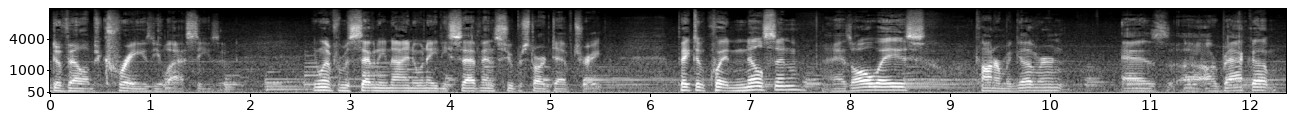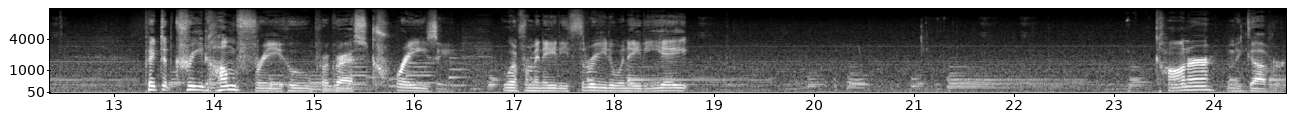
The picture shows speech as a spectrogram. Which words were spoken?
developed crazy last season. He went from a 79 to an 87 superstar dev trait. Picked up Quenton Nelson, as always. Connor McGovern as uh, our backup. Picked up Creed Humphrey, who progressed crazy. He went from an 83 to an 88. Connor McGovern.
